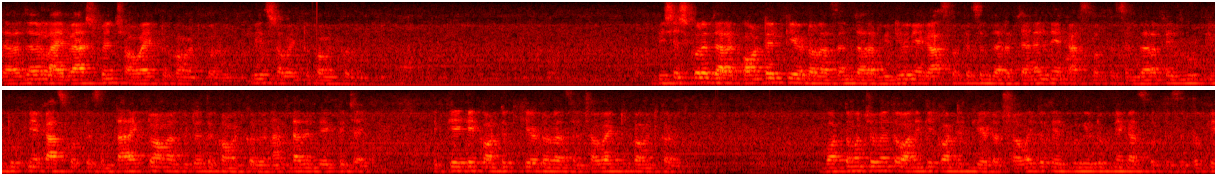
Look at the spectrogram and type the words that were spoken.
যারা যারা লাইভে আসবেন, সবাই একটু কমেন্ট করবেন। প্লিজ সবাই একটু কমেন্ট করবেন। বিশেষ করে যারা কন্টেন্ট ক্রিয়েটর আছেন, যারা ভিডিও নিয়ে কাজ করতেছেন, যারা চ্যানেল নিয়ে কাজ করতেছেন, যারা ফেসবুক ইউটিউব নিয়ে কাজ করতেছেন, তারা একটু আমার ভিডিওতে কমেন্ট করবেন, আমি তাদের দেখতে চাই। কে কে কন্টেন্ট ক্রিয়েটর আছেন, সবাই একটু কমেন্ট করেন। বর্তমান সময়ে তো অনেকেই কন্টেন্ট ক্রিয়েটর সবাই তো ফেসবুক ইউটিউব নিয়ে কাজ করতেছে, তো কে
